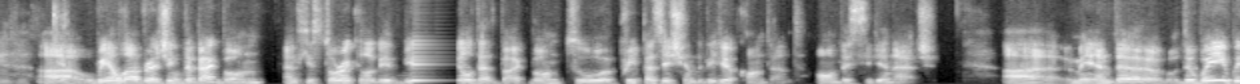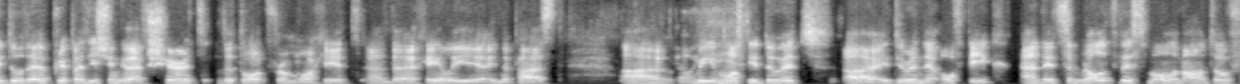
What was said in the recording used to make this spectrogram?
Mm-hmm. Uh, yeah. We are leveraging the backbone, and historically we built that backbone to pre-position the video content on the CDN edge. Uh, I mean, and the the way we do the pre-positioning, I've shared the talk from Mohit and uh, Haley in the past. Uh, oh, we yeah. mostly do it uh, during the off-peak, and it's a relatively small amount of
